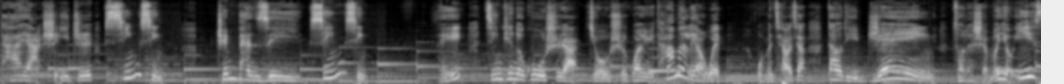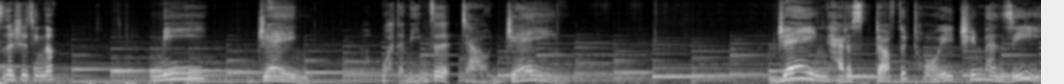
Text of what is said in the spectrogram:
它呀是一只猩猩，chimpanzee，猩猩。哎，今天的故事啊，就是关于他们两位。我们瞧瞧，到底 Jane 做了什么有意思的事情呢？Me, Jane，我的名字叫 Jane。Jane had a stuffed toy chimpanzee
